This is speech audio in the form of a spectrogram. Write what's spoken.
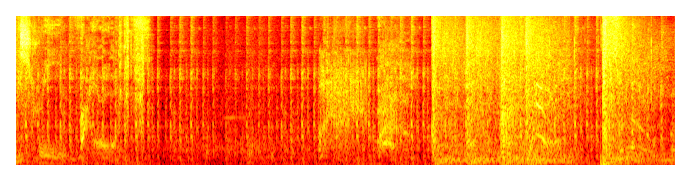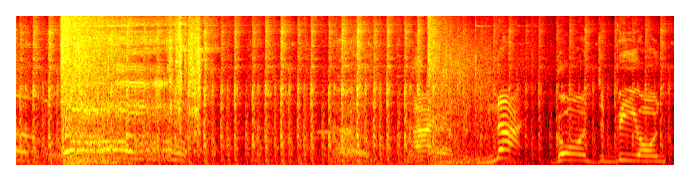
Extreme violence. I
